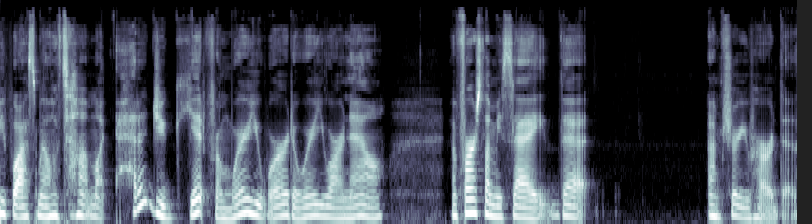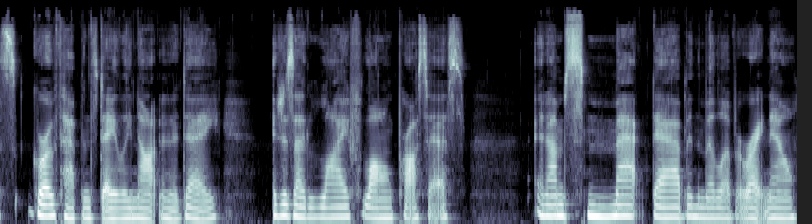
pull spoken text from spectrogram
people ask me all the time, like, how did you get from where you were to where you are now? And first, let me say that I'm sure you've heard this growth happens daily, not in a day. It is a lifelong process. And I'm smack dab in the middle of it right now.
